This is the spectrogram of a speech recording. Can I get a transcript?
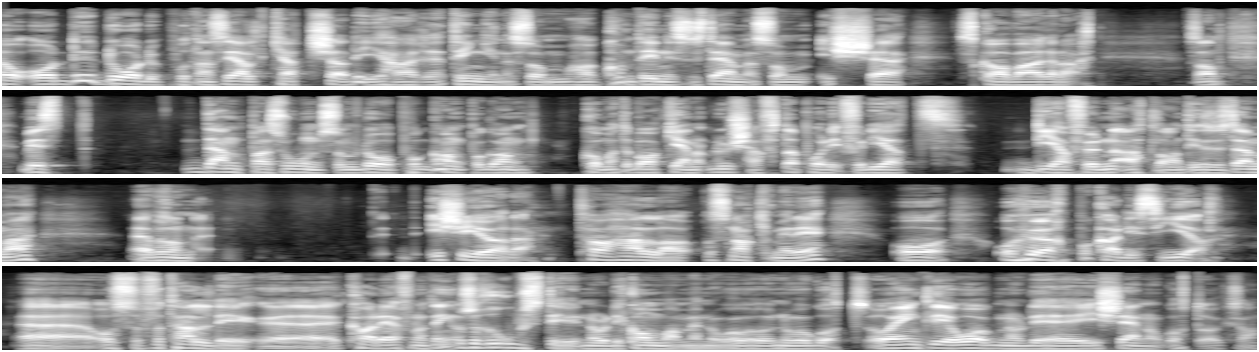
Og det er da du potensielt catcher de her tingene som har kommet inn i systemet som ikke skal være der. Sant? Hvis den personen som da på gang på gang kommer tilbake igjen, og du kjefter på dem fordi at de har funnet et eller annet i systemet, er sånn, ikke gjør det. Ta heller og Snakk med dem, og, og hør på hva de sier. Eh, og så fortell de eh, hva det er for noe, og så ros de når de kommer med noe, noe godt. Og egentlig òg når det ikke er noe godt. Også,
